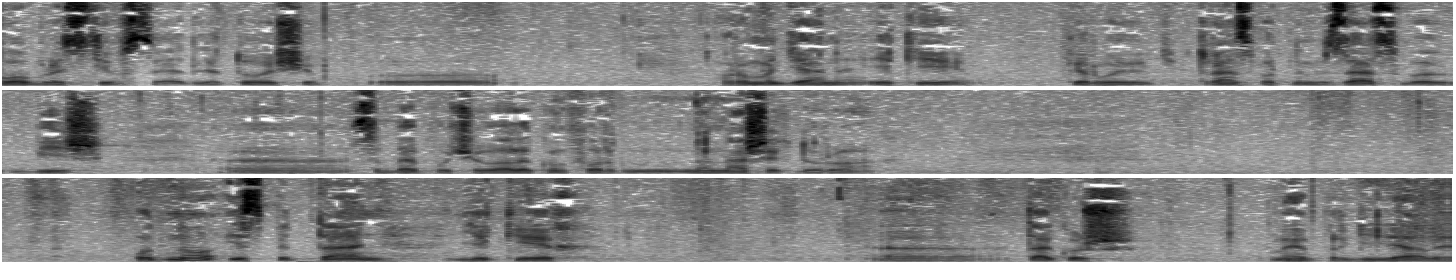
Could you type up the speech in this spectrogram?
в області все для того, щоб громадяни, які керують транспортними засобами, більш е, себе почували комфортно на наших дорогах. Одно із питань, яких е, також ми приділяли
